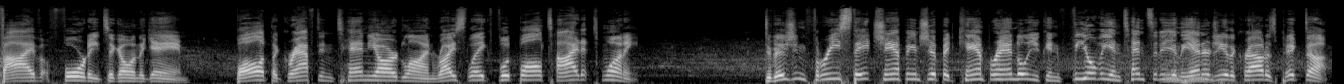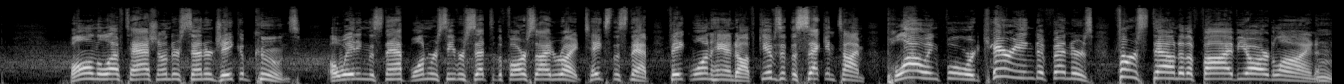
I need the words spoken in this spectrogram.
5.40 to go in the game. Ball at the Grafton 10 yard line. Rice Lake football tied at 20. Division three state championship at Camp Randall. You can feel the intensity and the mm-hmm. energy of the crowd has picked up. Ball in the left hash under center, Jacob Coons. Awaiting the snap, one receiver set to the far side right. Takes the snap, fake one handoff, gives it the second time, plowing forward, carrying defenders. First down to the five yard line. Hmm.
